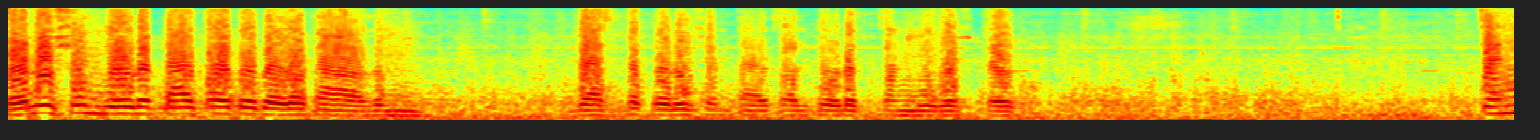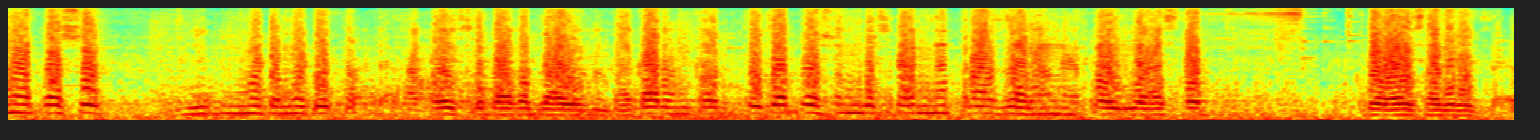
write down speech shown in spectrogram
पोल्युशन जेवढं टाळता येतं तेवढं टाळा तुम्ही. जास्त पॉल्युशन टाळताल तेवढंच चांगली गोष्ट आहे. त्यांनापासून मोठे मोठे पैसे बघत जाऊ नका कारण का त्याच्यापासून दुसऱ्यांना त्रास झाला नाही पाहिजे असं दिवाळी साजरीचा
